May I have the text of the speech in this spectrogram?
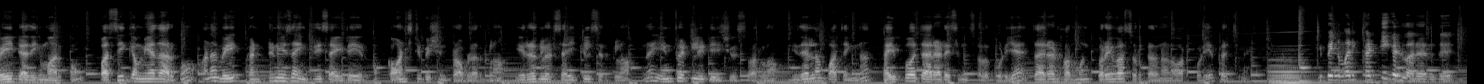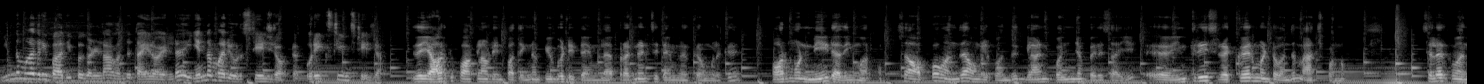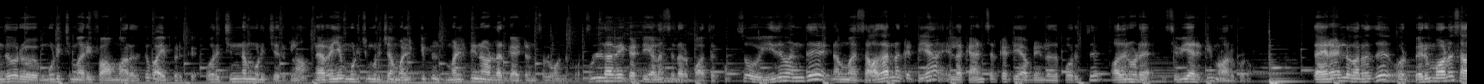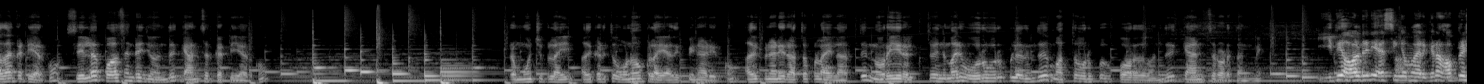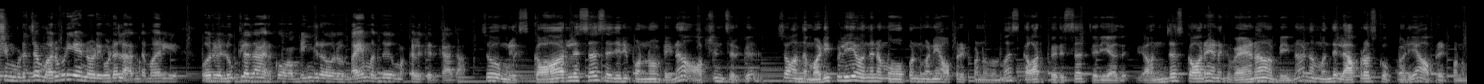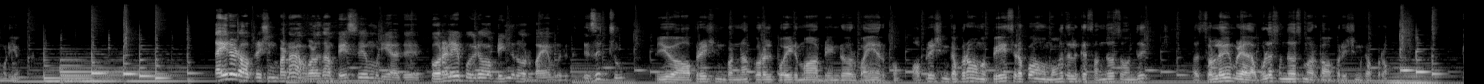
வெயிட் அதிகமாக இருக்கும். பசி கம்மியாக தான் இருக்கும். ஆனால் வெயிட் கண்டினியூஸாக இன்க்ரீஸ் ஆகிட்டே இருக்கும். கான்ஸ்டிபேஷன் ப்ராப்ளம் இருக்கலாம். irregular சைக்கிள்ஸ் இருக்கலாம். இன்ஃபெர்டிலிட்டி இஷ்யூஸ் வரலாம். இதெல்லாம் பார்த்தீங்கன்னா ஹைப்போ தைராய்டிசம் சொல்லக்கூடிய தைராய்டு ஹார்மோன் குறைவாக சுரக்கிறதுனால வரக்கூடிய பிரச்சனை இப்போ இந்த மாதிரி கட்டிகள் வர்றது இந்த மாதிரி பாதிப்புகள்லாம் வந்து தைராய்டுல எந்த மாதிரி ஒரு ஸ்டேஜ் டாக்டர் ஒரு எக்ஸ்ட்ரீம் ஸ்டேஜா இதை யாருக்கு பார்க்கலாம் அப்படின்னு பார்த்தீங்கன்னா பியூபர்ட்டி டைமில் ப்ரெக்னன்சி டைமில் இருக்கிறவங்களுக்கு ஹார்மோன் நீட் அதிகமாக இருக்கும். ஸோ அப்போ வந்து அவங்களுக்கு வந்து கிளாண்ட் கொஞ்சம் பெருசாகி இன்க்ரீஸ் ரெக்குயர்மெண்ட்டை வந்து மேட்ச் பண்ணும். சிலருக்கு வந்து ஒரு முடிச்சு மாதிரி ஃபார்ம் ஆகிறதுக்கு வாய்ப்பு இருக்கு. ஒரு சின்ன முடிச்சு இருக்கலாம் நிறைய முடிச்சு முடிச்சா மல்டிபிள் மல்டி நாடலர் கைட்டர்னு சொல்லுவாங்க. ஃபுல்லாவே கட்டியெல்லாம் சிலர் பார்த்துருக்கோம். ஸோ இது வந்து நம்ம சாதாரண கட்டியா இல்லை கேன்சர் கட்டியா அப்படின்றத பொறுத்து அதனோட சிவியாரிட்டி மாறுபடும். தைராய்டில் வர்றது ஒரு பெரும்பாலும் சாதா கட்டியா இருக்கும். சில பர்சன்டேஜ் வந்து கேன்சர் கட்டியா இருக்கும். அப்புறம் மூச்சுக்குழாய் அதுக்கடுத்து உணவு குழாய் அதுக்கு பின்னாடி இருக்கும். அதுக்கு பின்னாடி ரத்த குழாயில இருந்து நுரையீரல். ஸோ இந்த மாதிரி ஒரு உறுப்புல இருந்து மற்ற உறுப்புக்கு போறது வந்து கேன்சரோட தன்மை. இது ஆல்ரெடி அசிங்கமா இருக்குன்னா ஆபரேஷன் முடிஞ்சா மறுபடியும் என்னோட உடல் அந்த மாதிரி ஒரு லுக்ல தான் இருக்கும் அப்படிங்கிற ஒரு பயம் வந்து மக்களுக்கு இருக்காதா? ஸோ உங்களுக்கு ஸ்கார்லெஸ்ஸா சர்ஜரி பண்ணோம் அப்படின்னா ஆப்ஷன்ஸ் இருக்கு. ஸோ அந்த மடிப்புலயே வந்து நம்ம ஓப்பன் பண்ணி ஆப்ரேட் பண்ண மூலமா ஸ்கார் பெருசா தெரியாது. அந்த ஸ்காரே எனக்கு வேணாம் அப்படின்னா நம்ம வந்து லேப்ரோஸ்கோப் வழியா ஆப்ரேட் பண்ண முடியும். தைராய்டு ஆபரேஷன் பண்ணா அவ்வளவுதான் பேசவே முடியாது. குரலே போயிடும் அப்படிங்கிற ஒரு பயம் இருக்கு. இஸ் இட் ட்ரூ ஐயோ ஆப்ரேஷன் பண்ணா குரல் போயிடுமா அப்படின்ற ஒரு பயம் இருக்கும். ஆப்ரேஷனுக்கு அப்புறம் அவங்க பேசுறப்போ அவங்க முகத்துல இருக்க சந்தோஷம் வந்து சொல்லவே முடியாது. அவ்வளவு சந்தோஷமா இருக்கும் ஆப்ரேஷனுக்கு அப்புறம்.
